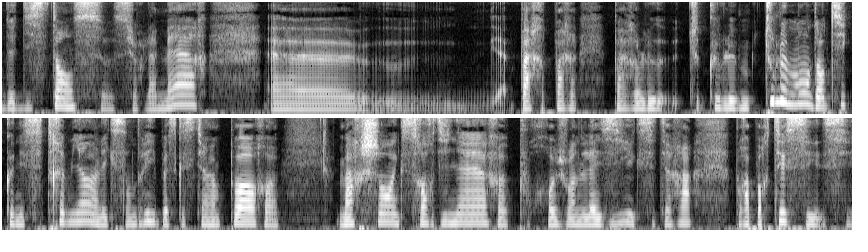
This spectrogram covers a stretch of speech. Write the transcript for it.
de distance sur la mer, euh, par, par, par le, que le, tout le monde antique connaissait très bien Alexandrie parce que c'était un port marchand extraordinaire pour rejoindre l'Asie, etc., pour apporter ses, ses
